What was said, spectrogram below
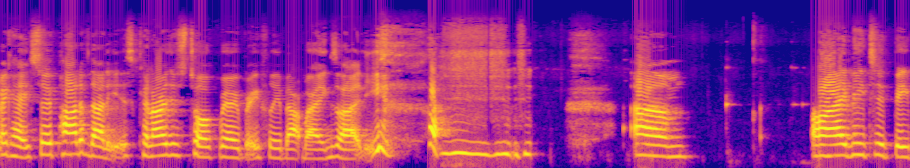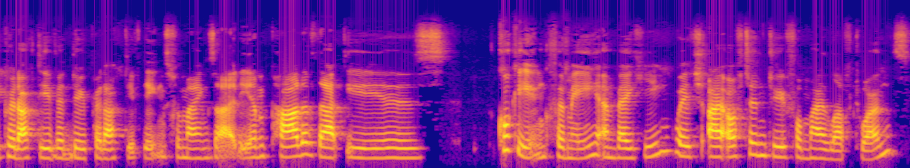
Okay, so part of that is can I just talk very briefly about my anxiety? um, I need to be productive and do productive things for my anxiety, and part of that is cooking for me and baking, which I often do for my loved ones.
